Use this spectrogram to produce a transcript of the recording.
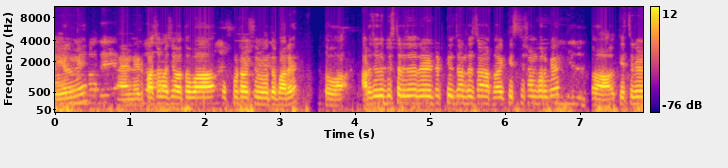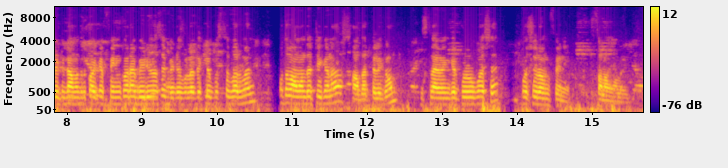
রিয়েলমি অ্যান্ড এর পাশাপাশি অথবা ওপ্পোটাও শুরু হতে পারে। তো, আর যদি বিস্তারিত রিলেটেড কিছু জানতে চান আপনারা কিস্তি সম্পর্কে কিস্তি রিলেটেড আমাদের কয়েকটা পিন করা ভিডিও আছে ভিডিওগুলো দেখলে বুঝতে পারবেন। অথবা আমাদের ঠিকানা সাদা টেলিকম, ইসলাম ব্যাংকের পূর্ব পাশে পশুরং ফেনী। সালাম আলাইকুম।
